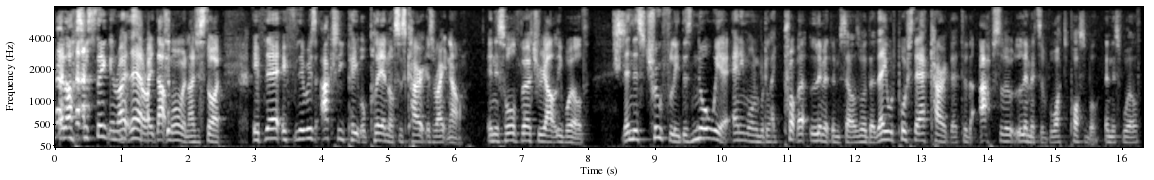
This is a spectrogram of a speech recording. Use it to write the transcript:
And I was just thinking right there, right that moment, I just thought, if there, if there was actually people playing us as characters right now in this whole virtual reality world, then there's truthfully, there's no way anyone would like proper limit themselves, would they? They would push their character to the absolute limits of what's possible in this world.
